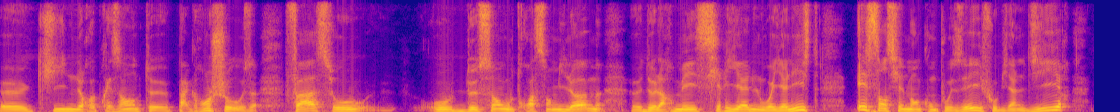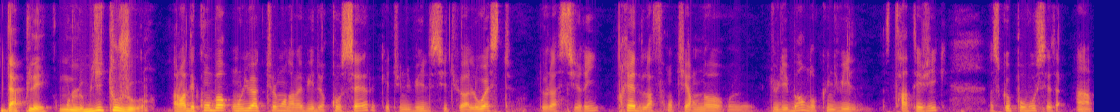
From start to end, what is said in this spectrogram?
euh, qui ne représente pas grand-chose face aux aux 200 ou 300 000 hommes euh, de l'armée syrienne loyaliste, essentiellement composée, il faut bien le dire, d'appelés. On l'oublie toujours. Alors des combats ont lieu actuellement dans la ville de Qusayr, qui est une ville située à l'ouest de la Syrie, près de la frontière nord du Liban, donc une ville stratégique. Est-ce que pour vous c'est un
